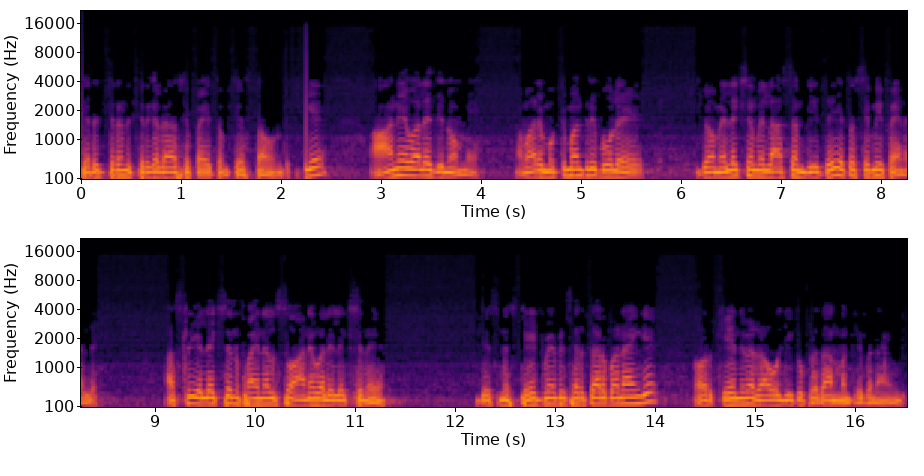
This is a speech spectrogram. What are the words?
చరిత్రను తిరగదాసే ప్రయత్నం చేస్తూ ఉంది ये आने वाले दिनों में हमारे मुख्यमंत्री बोले जो हम इलेक्शन में लास्ट टाइम जीते ये तो सेमीफाइनल है असली इलेक्शन फाइनल्स तो आने वाले इलेक्शन है जिसमें स्टेट में भी सरकार बनाएंगे और केंद्र में राहुल जी को प्रधानमंत्री बनाएंगे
